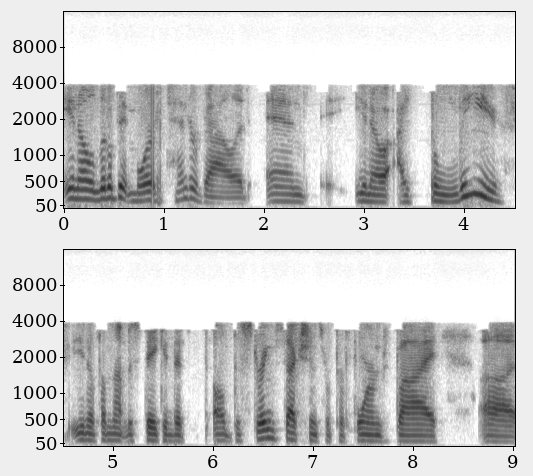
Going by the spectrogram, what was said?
You know, a little bit more of a tender ballad, and you know, I believe, you know, if I'm not mistaken, that all the string sections were performed by uh,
